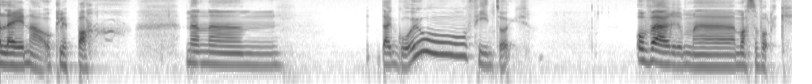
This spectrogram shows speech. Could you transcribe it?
alene og klippe. Men um, det går jo fint òg. Å være med masse folk.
